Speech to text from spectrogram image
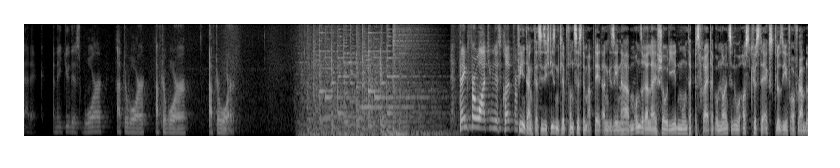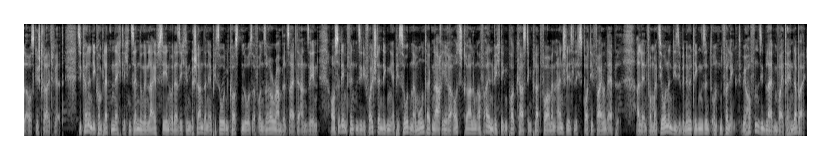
Vielen Dank, dass Sie sich diesen Clip von System Update angesehen haben, unserer Live-Show, die jeden Montag bis Freitag um 19 Uhr Ostküste exklusiv auf Rumble ausgestrahlt wird. Sie können die kompletten nächtlichen Sendungen live sehen oder sich den Bestand an Episoden kostenlos auf unserer Rumble-Seite ansehen. Außerdem finden Sie die vollständigen Episoden am Montag nach ihrer Ausstrahlung auf allen wichtigen Podcasting-Plattformen, einschließlich Spotify und Apple. Alle Informationen, die Sie benötigen, sind unten verlinkt. Wir hoffen, Sie bleiben weiterhin dabei.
